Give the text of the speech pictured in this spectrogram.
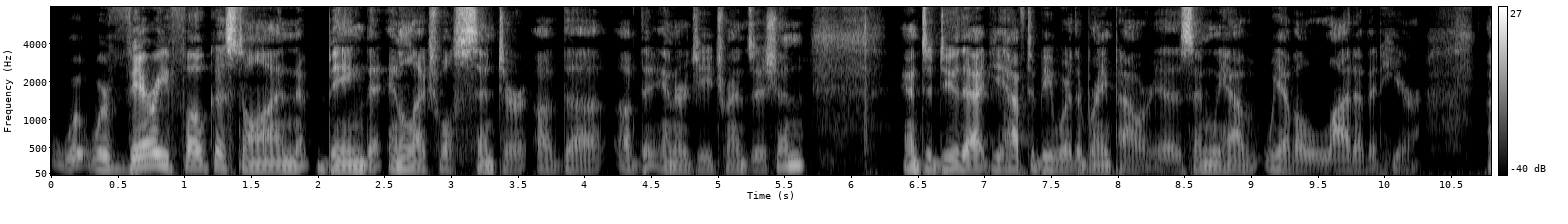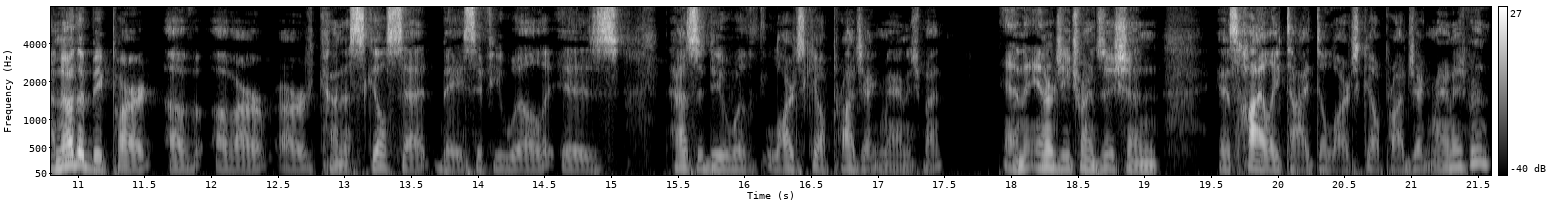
we're very focused on being the intellectual center of the of the energy transition and to do that, you have to be where the brain power is. And we have, we have a lot of it here. Another big part of, of our, our kind of skill set base, if you will, is, has to do with large scale project management. And the energy transition is highly tied to large scale project management.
